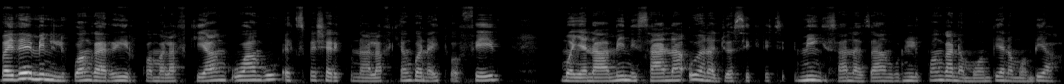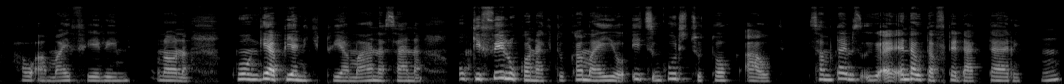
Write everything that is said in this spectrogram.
by the way mi nilikuanga real kwa marafiki yangu wangu especially kuna rafiki yangu anaitwa faith mwenye naamini sana huyo anajua secret mingi sana zangu nilikuanga namwambia namwambia how am i feeling? Unaona kuongea pia ni kitu ya maana sana. Ukifeel uko na kitu kama hiyo its good to talk out. Sometimes enda utafute daktari hmm?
